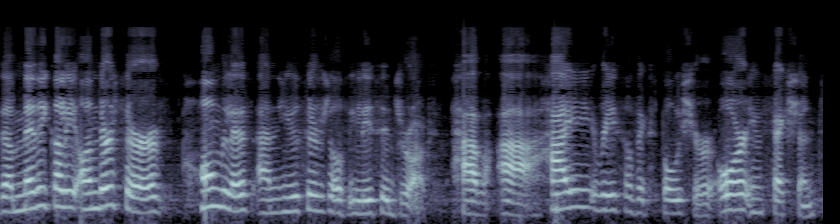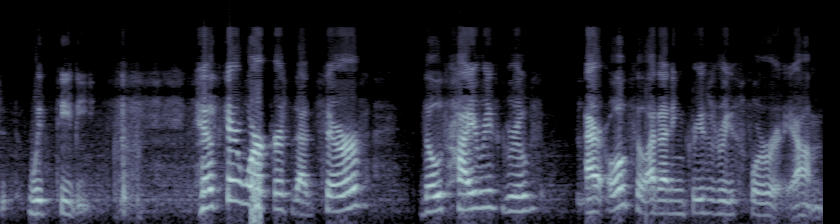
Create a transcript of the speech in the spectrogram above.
the medically underserved, homeless, and users of illicit drugs have a high risk of exposure or infection to, with TB. Healthcare workers that serve those high-risk groups are also at an increased risk for um,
